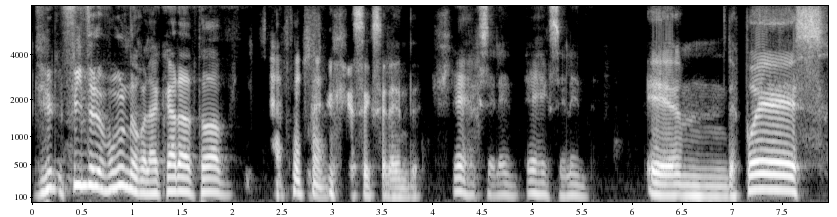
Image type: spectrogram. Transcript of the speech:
El fin del mundo con la cara toda. es excelente. Es excelente, es excelente. Em, después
